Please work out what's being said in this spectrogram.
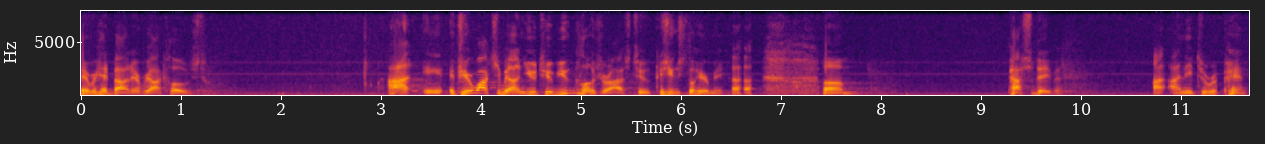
Every head bowed, every eye closed. I, if you're watching me on YouTube, you can close your eyes too, because you can still hear me. um, Pastor David, I, I need to repent.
